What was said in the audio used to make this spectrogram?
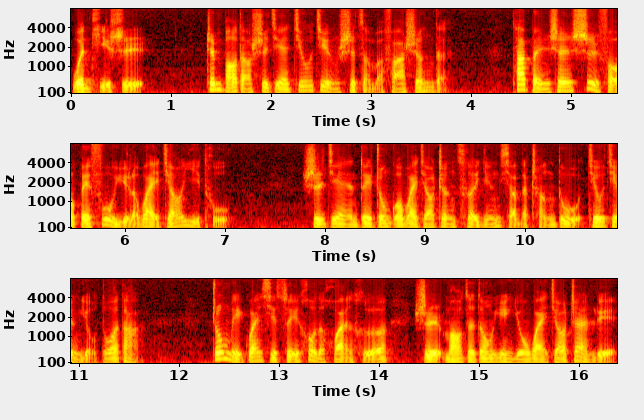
问题是，珍宝岛事件究竟是怎么发生的？它本身是否被赋予了外交意图？事件对中国外交政策影响的程度究竟有多大？中美关系随后的缓和是毛泽东运用外交战略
